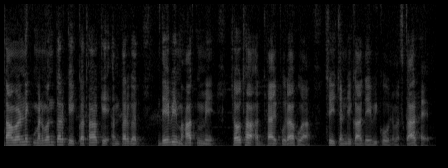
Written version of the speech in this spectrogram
सावर्णिक मनवंतर की कथा के अंतर्गत देवी महात्म में चौथा अध्याय पूरा हुआ। श्री चंडिका देवी को नमस्कार है।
